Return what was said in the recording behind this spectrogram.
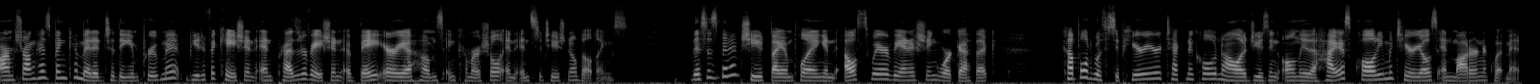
Armstrong has been committed to the improvement, beautification, and preservation of Bay Area homes and commercial and institutional buildings. This has been achieved by employing an elsewhere vanishing work ethic, coupled with superior technical knowledge using only the highest quality materials and modern equipment.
